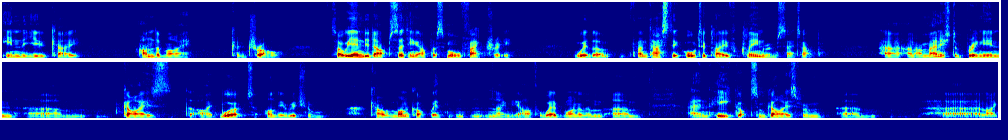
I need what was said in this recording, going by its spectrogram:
in the UK under my control. So we ended up setting up a small factory with a fantastic autoclave cleanroom setup. Uh, and I managed to bring in um, guys that I'd worked on the original carbon monocoque with, namely Arthur Webb, one of them. Um, and he got some guys from um, uh, like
